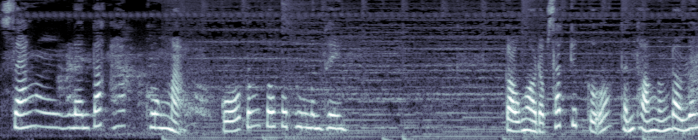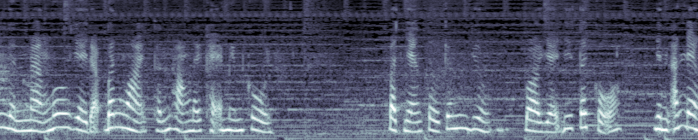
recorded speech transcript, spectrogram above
sáng lên tắt hắt khuôn mặt của tấn tố của Thương Minh Thiên. Cậu ngồi đọc sách trước cửa, thỉnh thoảng ngẩng đầu lên nhìn màn mưa dày đặc bên ngoài, thỉnh thoảng lại khẽ mỉm cười. Bạch nhạn từ trên giường bò dậy đi tới cửa, nhìn ánh đèn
